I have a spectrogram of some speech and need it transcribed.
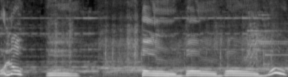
Oh no! Oh. Boom, boom, boom, woo!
